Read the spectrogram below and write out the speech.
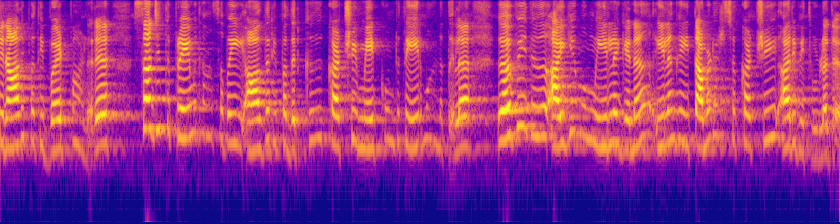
ஜனாதிபதி வேட்பாளர் சஜித் பிரேமதாசவை ஆதரிப்பதற்கு கட்சி மேற்கொண்ட தீர்மானத்தில் எவ்வித ஐயமும் இல்லை என இலங்கை தமிழரசு கட்சி அறிவித்துள்ளது.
